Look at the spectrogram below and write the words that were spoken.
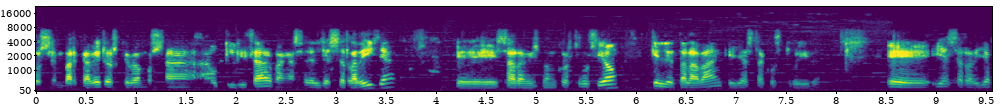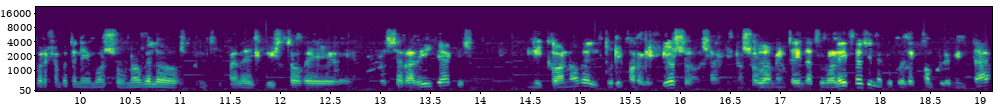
los embarcaderos que vamos a, utilizar van a ser el de Serradilla, que es ahora mismo en construcción, que el de Talabán, que ya está construido. Eh, y en Serradilla, por ejemplo, tenemos uno de los principales Cristo de, Serradilla, que es un, icono del turismo religioso. O sea, que no solamente hay naturaleza, sino que puedes complementar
